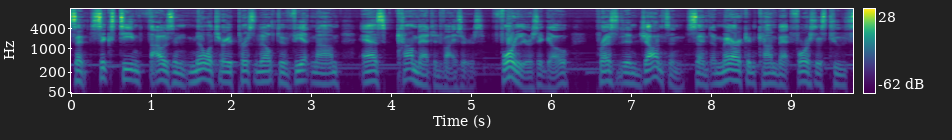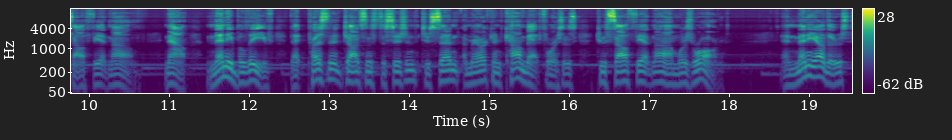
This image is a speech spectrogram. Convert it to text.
sent 16,000 military personnel to Vietnam as combat advisors. Four years ago, President Johnson sent American combat forces to South Vietnam. Now, many believe that President Johnson's decision to send American combat forces to South Vietnam was wrong. And many others,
